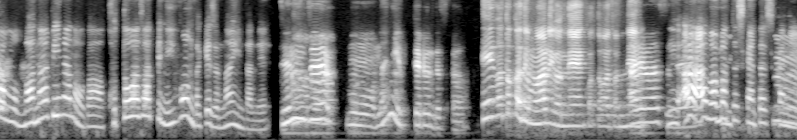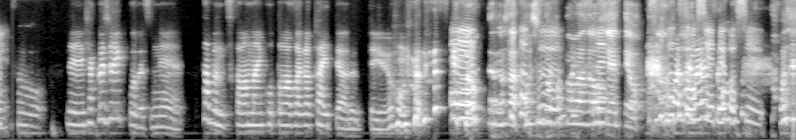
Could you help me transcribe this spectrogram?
かも学びなのがことわざって日本だけじゃないんだね。全然、もう何言ってるんですか。ど。英語とかでもあるよね、ことわざありね。ますね。ああまあまあ確かに確かに。そう。で、111個ですね、多分使わないことわざが書いてあるっていう本なんですけえど、ーあの推 しのことわざ教えてよ。一つ教えてほしい。もし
